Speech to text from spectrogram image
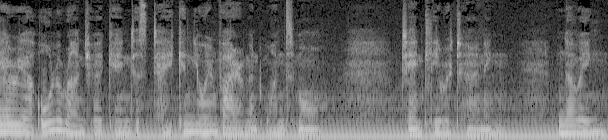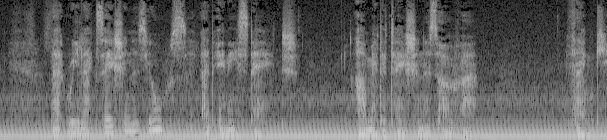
area all around you again, just take in your environment once more, gently returning, knowing that relaxation is yours at any stage. Our meditation is over. Thank you.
